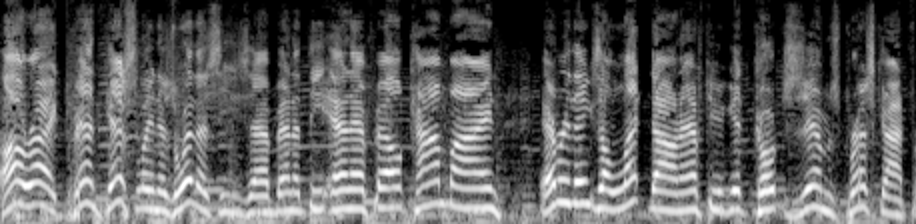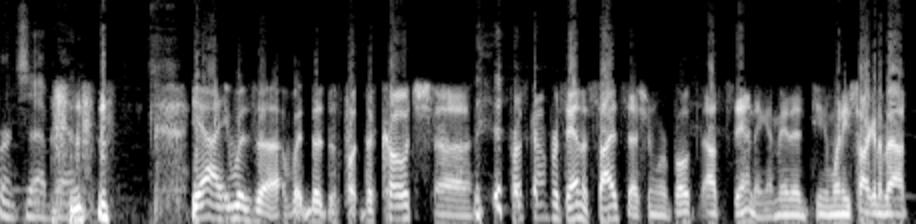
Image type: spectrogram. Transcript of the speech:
All right, Ben Goessling is with us. He's uh, been at the NFL Combine. Everything's a letdown after you get Coach Zim's press conference, uh, Ben. yeah, he was uh, the the, the coach uh, press conference and the side session were both outstanding. I mean, it, you know, when he's talking about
